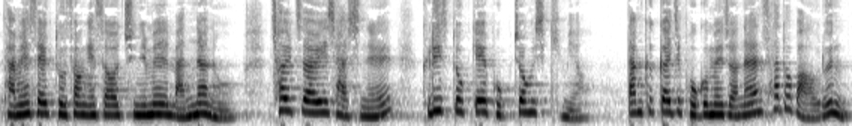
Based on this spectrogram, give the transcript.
담에색 도성에서 주님을 만난 후 철저히 자신을 그리스도께 복종시키며 땅끝까지 복음을 전한 사도 바울은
